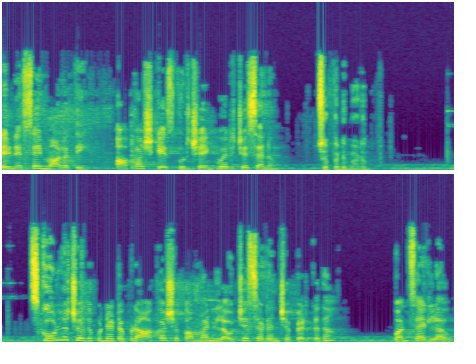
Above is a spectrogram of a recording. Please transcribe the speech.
నేను ఎస్ఐ మాలతి ఆకాష్ కేసు గురించి ఎంక్వైరీ చేశాను. చెప్పండి మేడం. స్కూల్లో చదువుకునేటప్పుడు ఆకాష్ ఒక అమ్మాయిని లవ్ చేశాడని చెప్పారు కదా? One side love.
